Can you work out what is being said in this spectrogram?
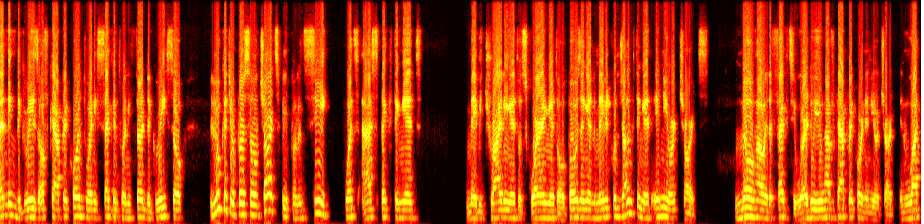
ending degrees of Capricorn, 22nd, 23rd degree. So look at your personal charts, people, and see what's aspecting it, maybe trining it or squaring it or opposing it, and maybe conjuncting it in your charts. Know how it affects you. Where do you have Capricorn in your chart? In what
